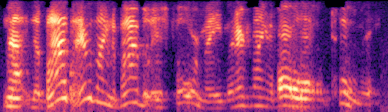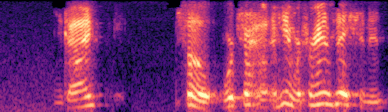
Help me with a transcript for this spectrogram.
Now, the Bible, everything in the Bible is for me, but everything in the Bible isn't to me. Okay? So we're tra- again we're transitioning,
